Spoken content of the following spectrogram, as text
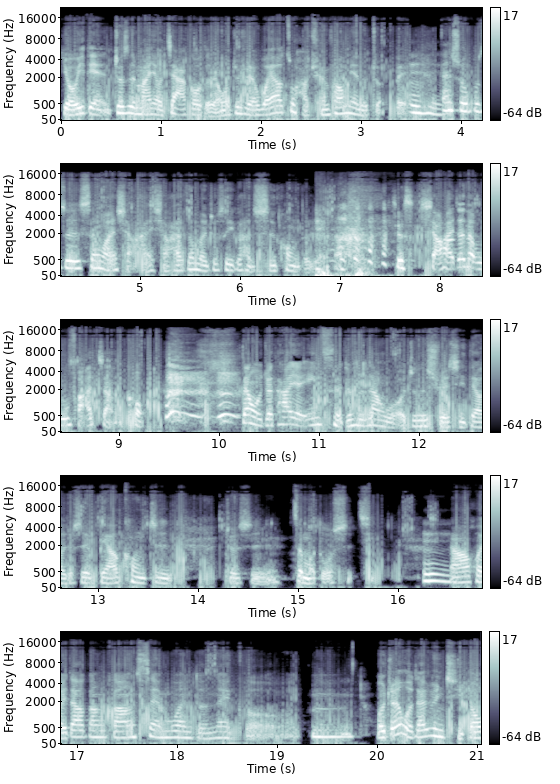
有一点就是蛮有架构的人，我就觉得我要做好全方面的准备，嗯但殊不知生完小孩，小孩根本就是一个很失控的人啊，就是小孩真的无法。掌控，但我觉得他也因此就是让我就是学习掉，就是不要控制，就是这么多事情。嗯，然后回到刚刚 Sam 问的那个，嗯，我觉得我在孕期都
